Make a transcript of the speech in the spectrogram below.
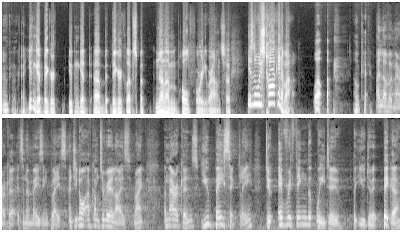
Okay. Okay. You can get bigger. You can get uh, b- bigger clips, but none of them hold 40 rounds. So he doesn't know what he's talking about. Well, uh, okay. I love America. It's an amazing place. And do you know what I've come to realize, right? Americans, you basically do everything that we do, but you do it bigger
